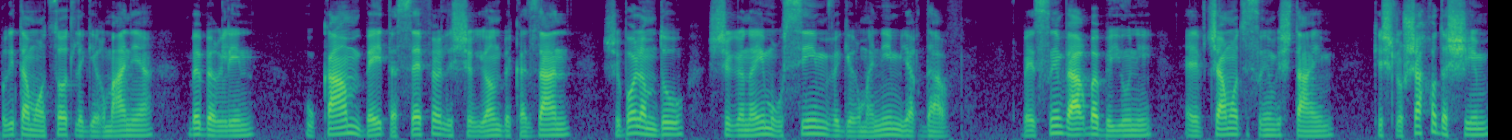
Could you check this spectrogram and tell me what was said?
ברית המועצות לגרמניה בברלין, הוקם בית הספר לשריון בקזאן, שבו למדו שריונאים רוסים וגרמנים יחדיו. ב-24 ביוני 1922, כשלושה חודשים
